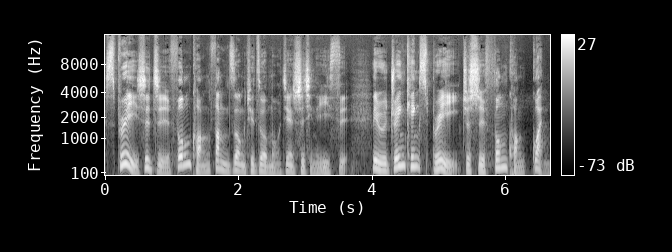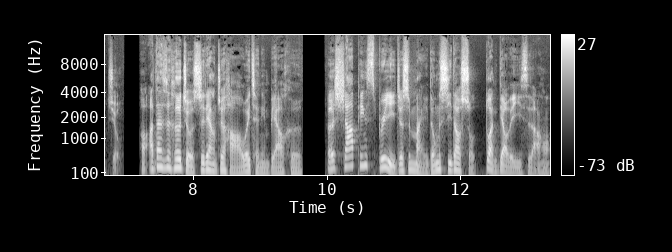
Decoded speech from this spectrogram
spree 是指疯狂放纵去做某件事情的意思，例如 drinking spree 就是疯狂灌酒哦啊，但是喝酒适量就好，未成年不要喝。而 shopping spree 就是买东西到手断掉的意思啦，吼。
